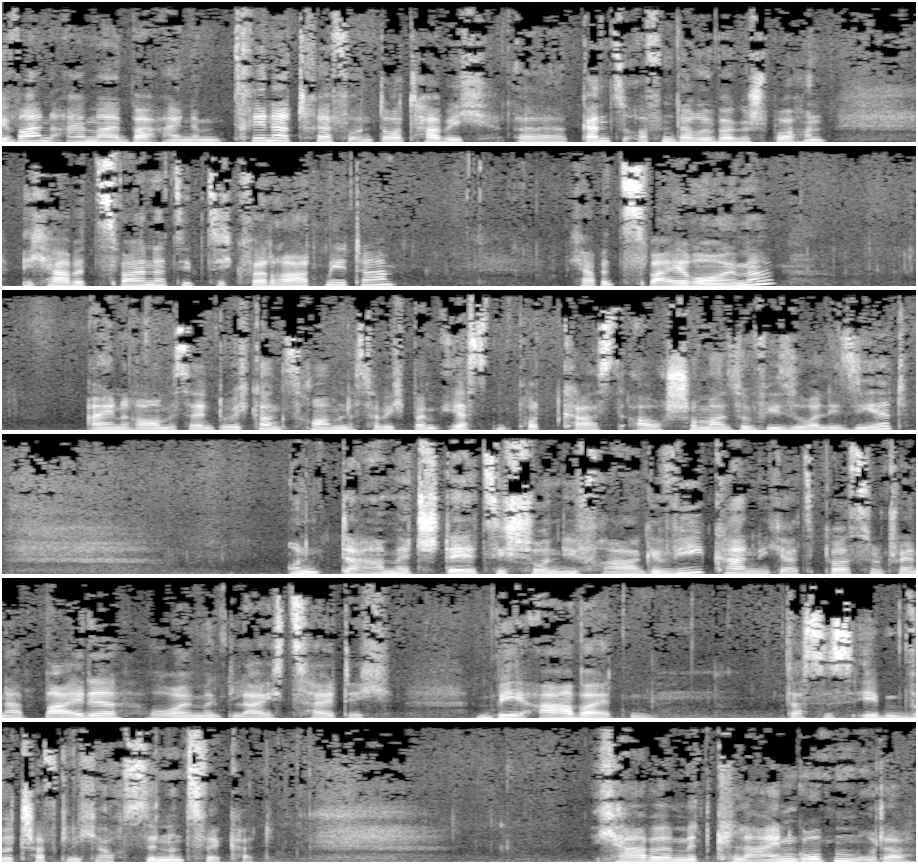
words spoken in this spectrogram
wir waren einmal bei einem Trainertreff und dort habe ich äh, ganz offen darüber gesprochen. Ich habe 270 Quadratmeter. Ich habe zwei Räume. Ein Raum ist ein Durchgangsraum, das habe ich beim ersten Podcast auch schon mal so visualisiert. Und damit stellt sich schon die Frage, wie kann ich als Personal Trainer beide Räume gleichzeitig bearbeiten, dass es eben wirtschaftlich auch Sinn und Zweck hat. Ich habe mit Kleingruppen oder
